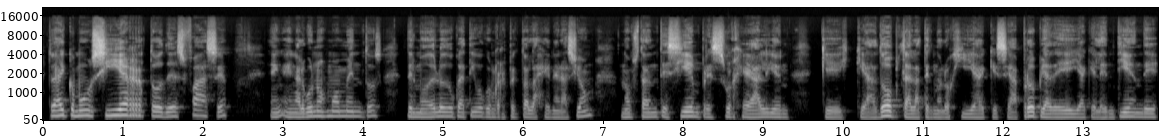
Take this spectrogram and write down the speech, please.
Entonces hay como un cierto desfase en, algunos momentos del modelo educativo con respecto a la generación. No obstante, siempre surge alguien que, adopta la tecnología, que se apropia de ella, que la entiende,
